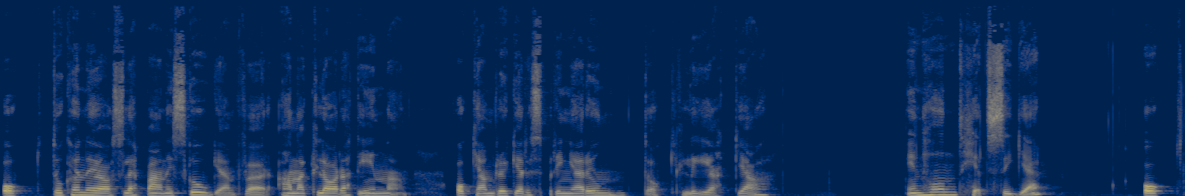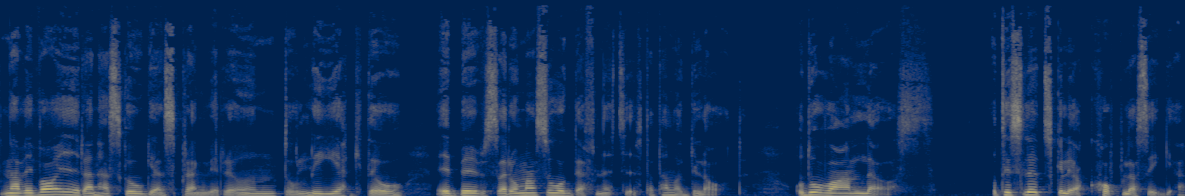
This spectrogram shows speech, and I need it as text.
Och då kunde jag släppa han i skogen för han har klarat det innan och han brukade springa runt och leka. Min hund heter Sigge och när vi var i den här skogen sprang vi runt och lekte och vi busade och man såg definitivt att han var glad. Och då var han lös. Och till slut skulle jag koppla Sigge.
